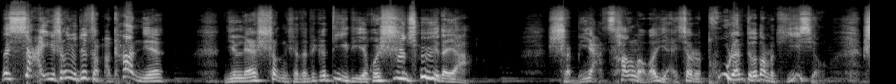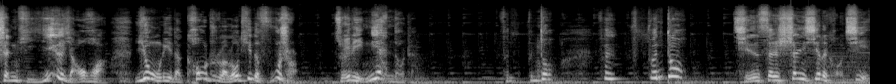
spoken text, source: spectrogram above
那夏医生又得怎么看您？您连剩下的这个弟弟也会失去的呀！沈明亚苍老的眼像是突然得到了提醒，身体一个摇晃，用力地抠住了楼梯的扶手，嘴里念叨着。文文东，文文东，秦森深吸了口气。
